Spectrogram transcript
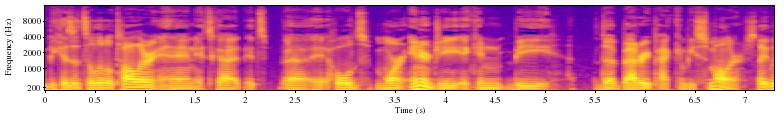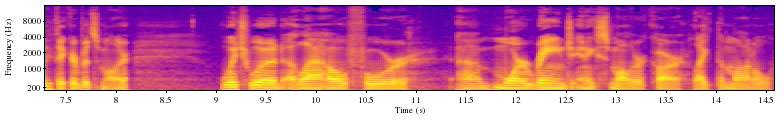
because it's a little taller and it's got it's uh, it holds more energy, it can be the battery pack can be smaller, slightly thicker but smaller, which would allow for um, more range in a smaller car, like the Model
